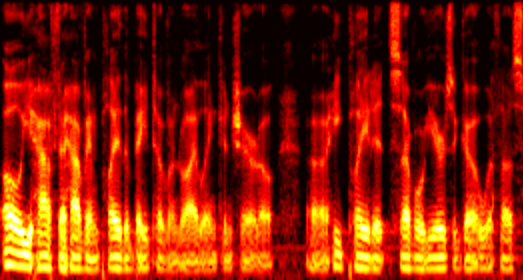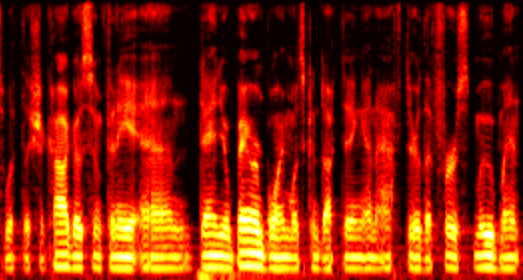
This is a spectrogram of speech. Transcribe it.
Oh, you have to have him play the Beethoven Violin Concerto. Uh, he played it several years ago with us with the Chicago Symphony, and Daniel Barenboim was conducting. And after the first movement,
